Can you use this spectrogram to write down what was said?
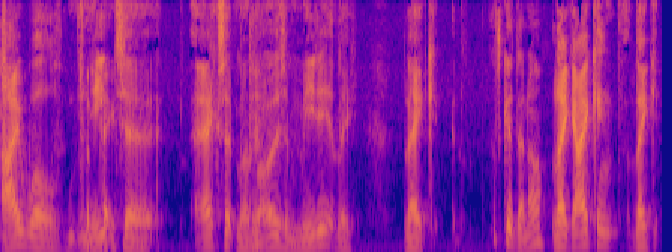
I will need to exit my bowels immediately. Like, That's good to know. like I can like,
